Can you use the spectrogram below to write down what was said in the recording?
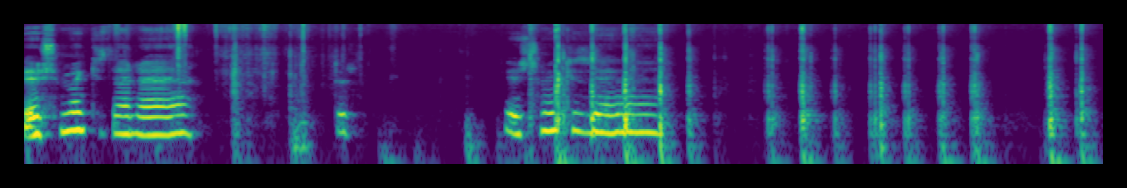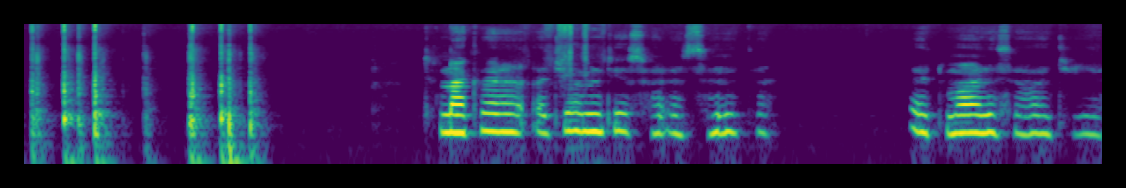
Görüşmek üzere. Dur. Görüşmek üzere. Tırnakların acıyor mu diye sorarsanız da. Evet maalesef acıyor.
